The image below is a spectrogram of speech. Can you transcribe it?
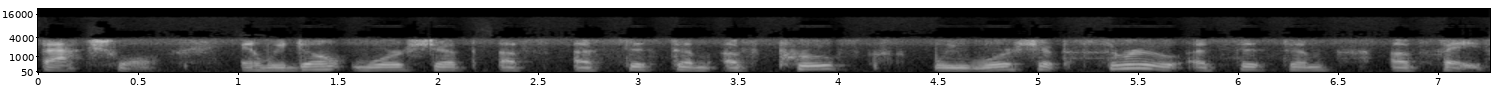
factual, and we don't worship a, a system of proof. We worship through a system of faith.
